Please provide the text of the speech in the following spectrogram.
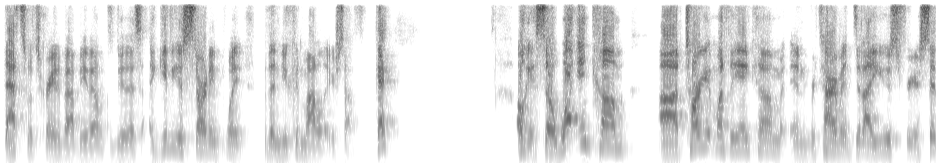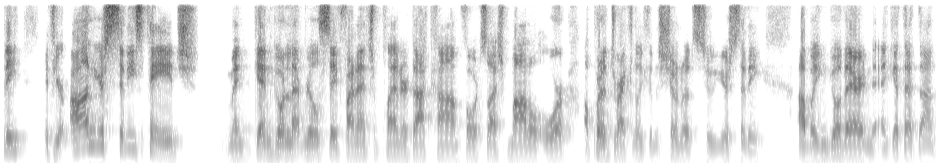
That's what's great about being able to do this. I give you a starting point, but then you can model it yourself. Okay. Okay. So, what income, uh, target monthly income in retirement did I use for your city? If you're on your city's page, again, go to that realestatefinancialplanner.com forward slash model, or I'll put a direct link in the show notes to your city. Uh, but you can go there and, and, get that done.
